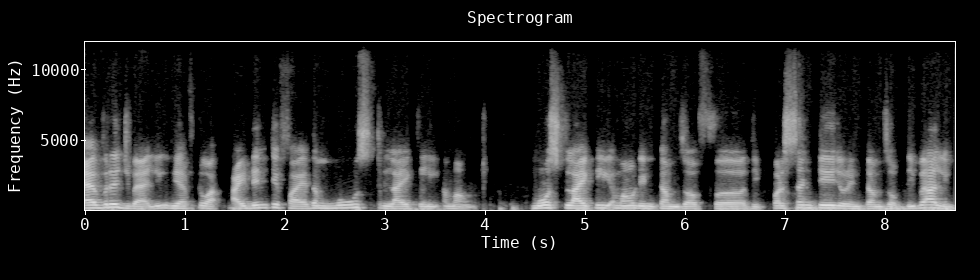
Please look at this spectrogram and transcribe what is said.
average value, we have to identify the most likely amount, most likely amount in terms of uh, the percentage or in terms of the value.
